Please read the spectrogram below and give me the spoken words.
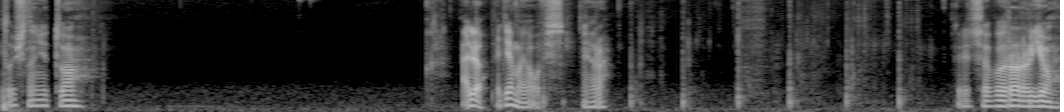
Точно не то. Алло, а где мой офис? Игра. Говорится, where are you?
